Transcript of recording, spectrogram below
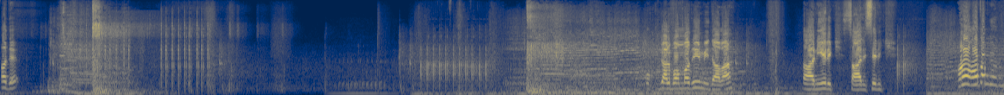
Hadi. Çok güzel bomba değil miydi ama? Saniyelik, saliselik. Aa adam gördüm.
